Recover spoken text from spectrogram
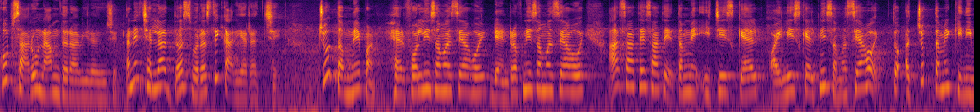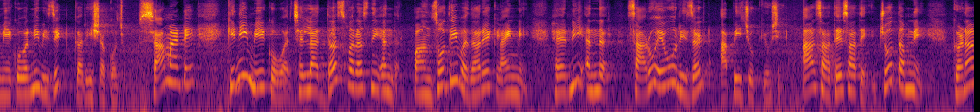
ખૂબ સારું નામ ધરાવી રહ્યું છે અને છેલ્લા દસ વર્ષથી કાર્યરત છે. જો તમને પણ હેરફોલની સમસ્યા હોય, ડેન્ડ્રફની સમસ્યા હોય, આ સાથે સાથે તમને ઇચી સ્કેલ્પ, ઓઇલી સ્કેલ્પની સમસ્યા હોય, તો અચૂક તમે કિની મેકઓવરની વિઝિટ કરી શકો છો. શા માટે? કિની મેકઓવર છેલ્લા દસ વર્ષની અંદર પાંચસોથી વધારે ક્લાયન્ટને હેરની અંદર સારું એવું રિઝલ્ટ આપી ચૂક્યું છે. આ સાથે સાથે જો તમને ઘણા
